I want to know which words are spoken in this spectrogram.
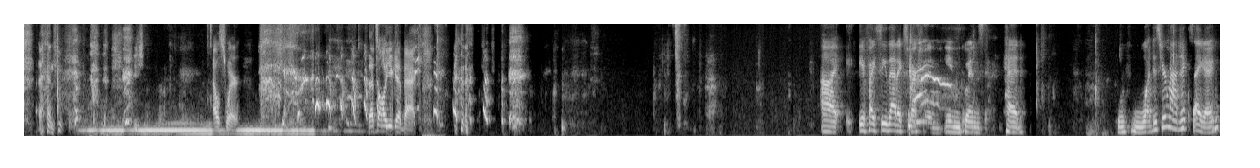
and elsewhere. That's all you get back. Uh, if I see that expression in Gwen's head, what is your magic saying?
